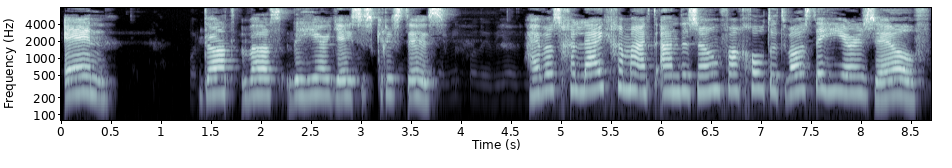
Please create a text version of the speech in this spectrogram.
En dat was de Heer Jezus Christus. Hij was gelijk gemaakt aan de Zoon van God. Het was de Heer zelf.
